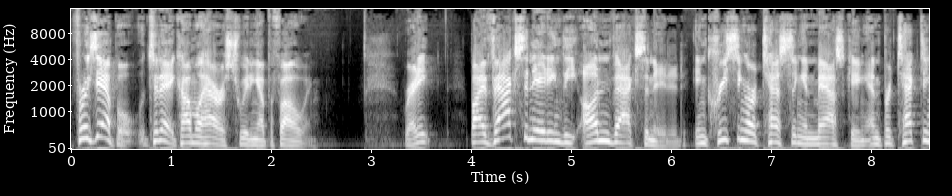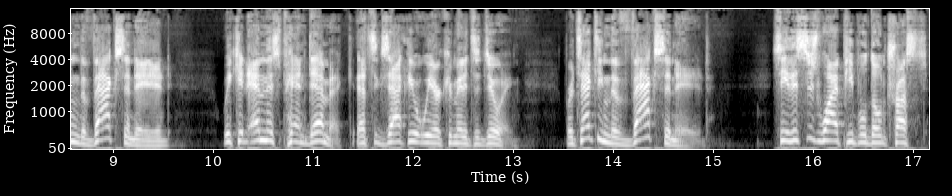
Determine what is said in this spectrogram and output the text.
for example, today Kamala Harris tweeting out the following. Ready? By vaccinating the unvaccinated, increasing our testing and masking, and protecting the vaccinated, we can end this pandemic. That's exactly what we are committed to doing. Protecting the vaccinated. See, this is why people don't trust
